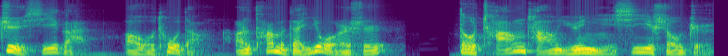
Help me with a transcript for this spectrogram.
窒息感、呕吐等，而她们在幼儿时都常常吮吸手指。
